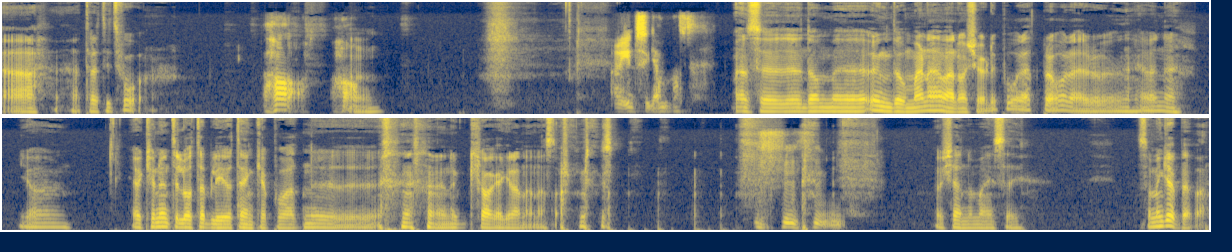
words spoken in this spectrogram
Ja, jag är 32. Jaha. Jaha. Mm. Det är inte så gammalt. Alltså de uh, ungdomarna, va, de körde på rätt bra där och jag vet inte. Jag, jag kunde inte låta bli att tänka på att nu, nu klagar grannarna snart. Då känner man sig som en gubbe va?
